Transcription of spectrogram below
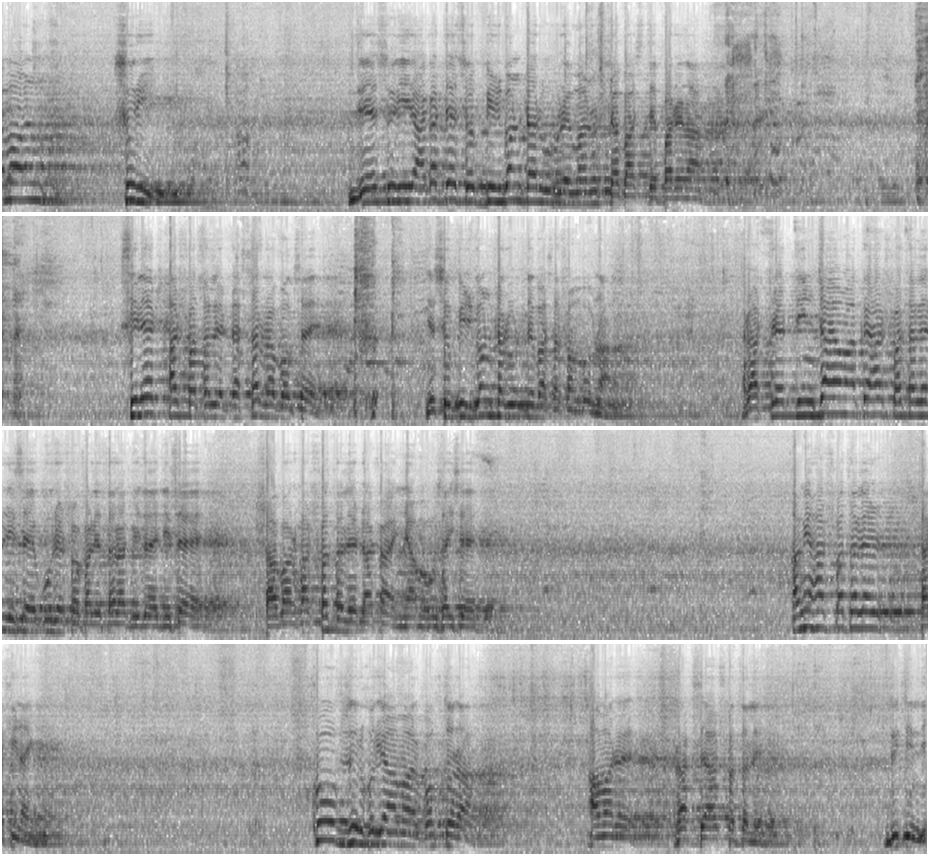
এমন ছুরি যে ছুরির আঘাতে চব্বিশ ঘণ্টার উপরে মানুষটা বাঁচতে পারে না। সিলেট হাসপাতালের ডাক্তাররা বলছে যে চব্বিশ ঘণ্টার উর্ধে বাঁচা সম্ভব না। রাত্রের তিনটায় আমাকে হাসপাতালে নিছে, পুরে সকালে তারা বিদায় দিছে সাবার হাসপাতালে ডাকায় নাম পৌঁছাইছে আমি হাসপাতালে থাকি নাই। খুব জোর করিয়া আমার ভক্তরা আমারে রাখছে হাসপাতালে। দুই, তিন দিন।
